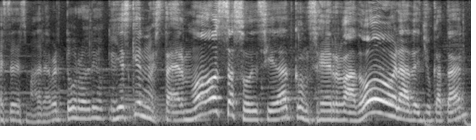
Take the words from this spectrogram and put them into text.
este desmadre. A ver tú, Rodrigo, ¿qué? Y es que nuestra hermosa sociedad conservadora de Yucatán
